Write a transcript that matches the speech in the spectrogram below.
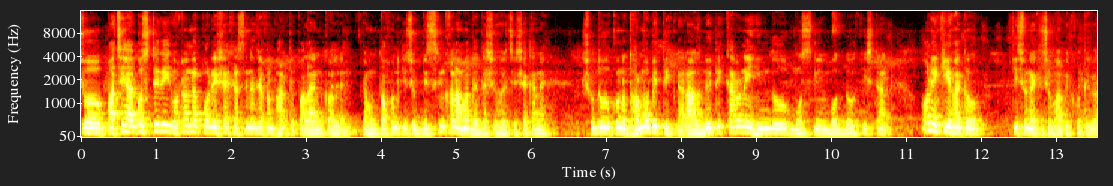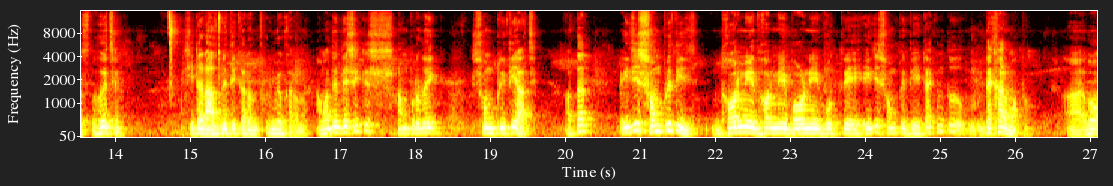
তো পাঁচই আগস্টের এই ঘটনার পরে শেখ হাসিনা যখন ভারতে পলায়ন করলেন এবং তখন কিছু বিশৃঙ্খলা আমাদের দেশে হয়েছে, সেখানে শুধু কোনো ধর্মভিত্তিক না, রাজনৈতিক কারণে হিন্দু, মুসলিম, বৌদ্ধ, খ্রিস্টান অনেকেই হয়তো কিছু না কিছুভাবে ক্ষতিগ্রস্ত হয়েছেন। সেটা রাজনৈতিক কারণ, ধর্মীয় কারণ আমাদের দেশে একটি সাম্প্রদায়িক সম্প্রীতি আছে। অর্থাৎ এই যে সম্প্রীতি, ধর্মে ধর্মে, বর্ণে, গোত্রে, এই যে সম্প্রীতি, এটা কিন্তু দেখার মতো। এবং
